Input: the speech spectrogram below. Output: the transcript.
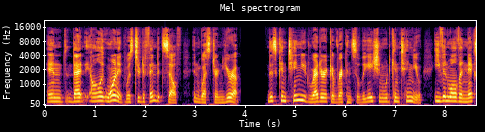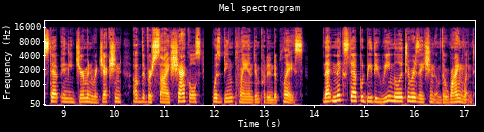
and that all it wanted was to defend itself in Western Europe. This continued rhetoric of reconciliation would continue, even while the next step in the German rejection of the Versailles shackles was being planned and put into place. That next step would be the remilitarization of the Rhineland,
